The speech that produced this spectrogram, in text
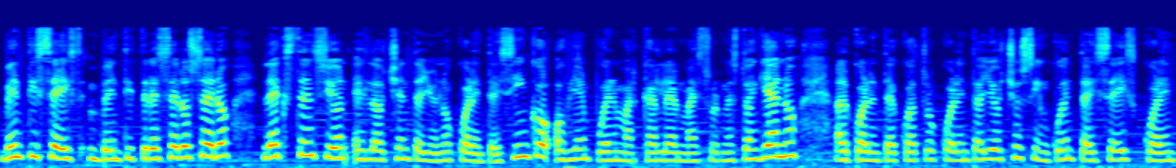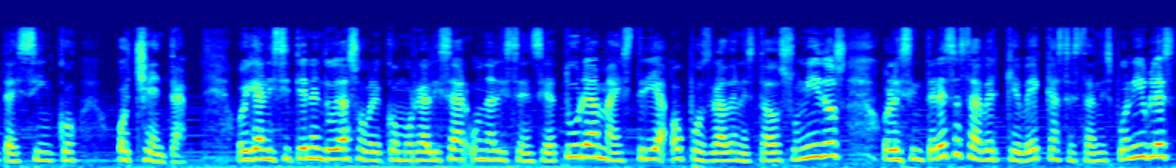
26 2300. La extensión es la 8145 o bien pueden marcarle al maestro Ernesto Anguiano al 4448 56 45 80. Oigan, y si tienen dudas sobre cómo realizar una licenciatura, maestría o posgrado en Estados Unidos o les interesa saber qué becas están disponibles,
